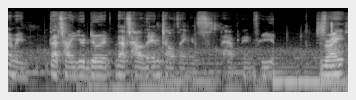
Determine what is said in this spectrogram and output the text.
I mean, that's how you're doing. That's how the Intel thing is happening for you. Just Right.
